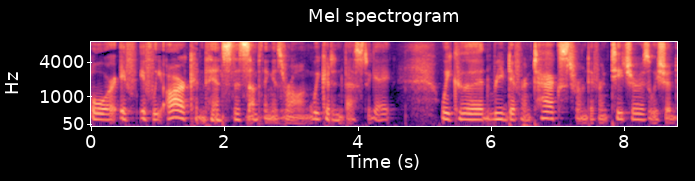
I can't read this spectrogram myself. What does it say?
Or if, if we are convinced that something is wrong, we could investigate. We could read different texts from different teachers. We should,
